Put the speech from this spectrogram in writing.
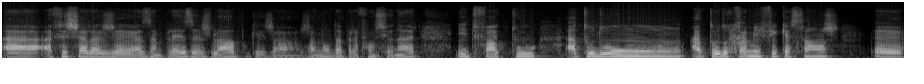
a, a fechar as, as, empresas lá, porque já, já não dá para funcionar. E, de facto, há tudo, um, há tudo ramificações. Uh,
